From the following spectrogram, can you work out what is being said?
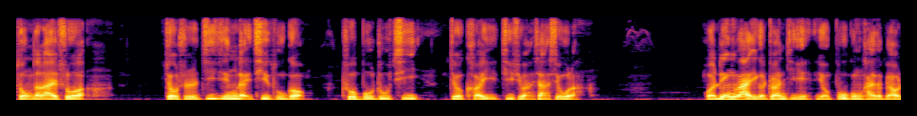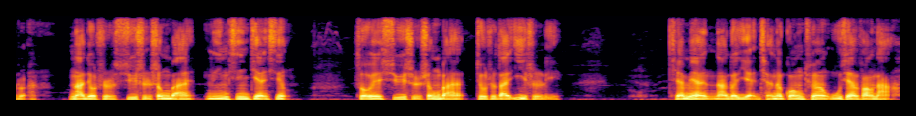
总的来说。就是基金累计足够，初步筑期就可以继续往下修了。我另外一个专辑有不公开的标准，那就是虚实生白，明心见性。所谓虚实生白，就是在意识里，前面那个眼前的光圈无限放大，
